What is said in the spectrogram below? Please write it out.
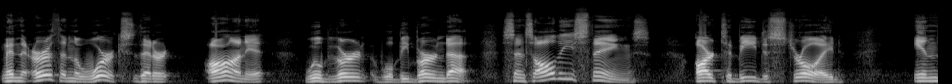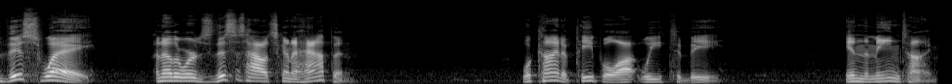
and the earth and the works that are on it will, burn, will be burned up. Since all these things are to be destroyed in this way, in other words, this is how it's going to happen. What kind of people ought we to be in the meantime?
